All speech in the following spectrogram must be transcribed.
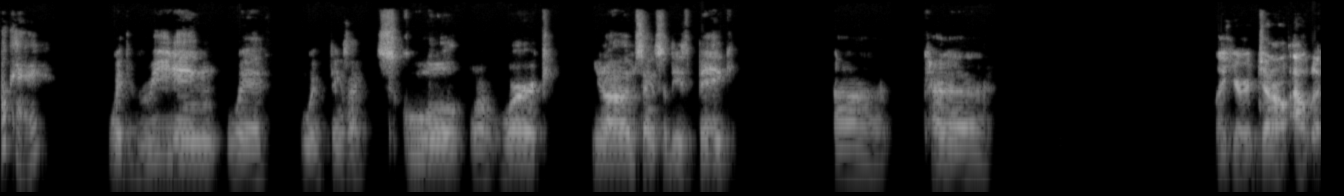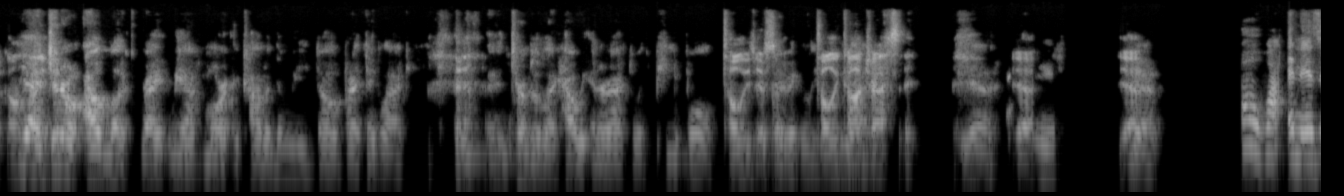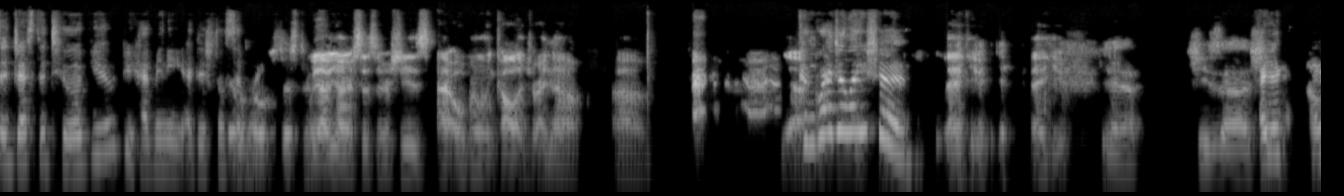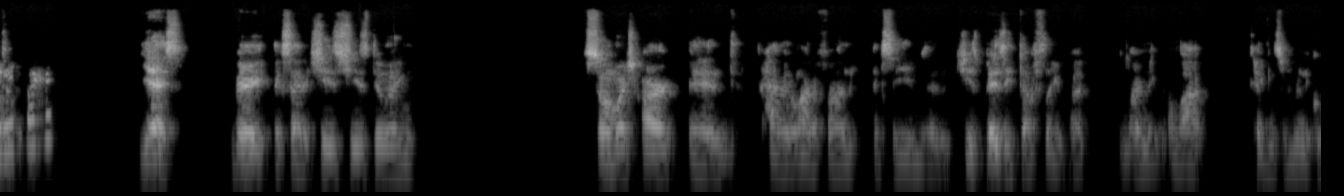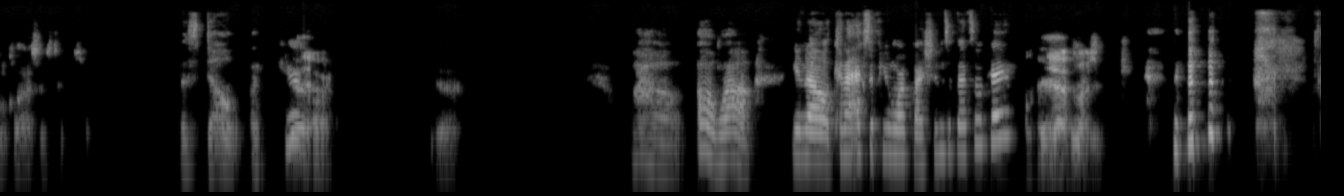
okay, with reading, with with things like school or work. You know what I'm saying? So these big, uh, kind of like your general outlook on yeah life. general outlook right we have more in common than we don't but i think like in, in terms of like how we interact with people totally different totally yeah. contrasted yeah yeah yeah, yeah. Oh wow! And is it just the two of you? Do you have any additional we siblings? Sister. We have a younger sister. She's at Oberlin College right yeah. now. Um, yeah. Congratulations! Thank you. Thank you. Yeah, she's. uh she's Are you excited for her? Yes, very excited. She's she's doing so much art and having a lot of fun. It seems, and she's busy, definitely, but learning a lot, taking some really cool classes too. So. That's dope. I'm here yeah. for. Yeah. Wow. Oh wow. You know, can I ask a few more questions if that's okay? Okay. Yeah, of course.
